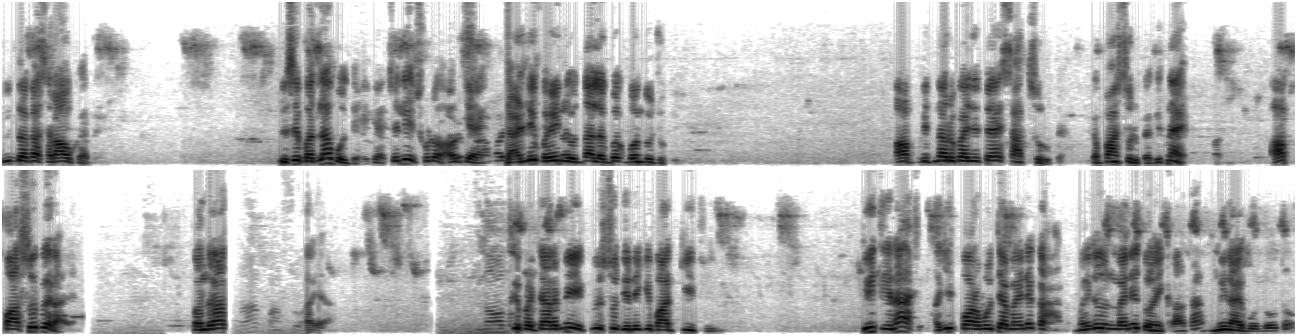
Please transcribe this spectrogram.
युद्ध का सराव कर रहे हैं बदलाव बोलते हैं क्या? चलिए छोड़ो और क्या है? लाडली बहन योजना लगभग बंद हो चुकी है. आप कितना रुपया देते हैं? सात सौ रुपया. या पाँच सौ रुपया? कितना है? आप पाँच सौ पे आया पंद्रह आया चुनाव के प्रचार में इक्कीस सौ देने की बात की थी। की थी ना? अजित पवार बोलते मैंने कहा मैंने मैंने तो नहीं कहा था। मी नाही बोललो होतो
